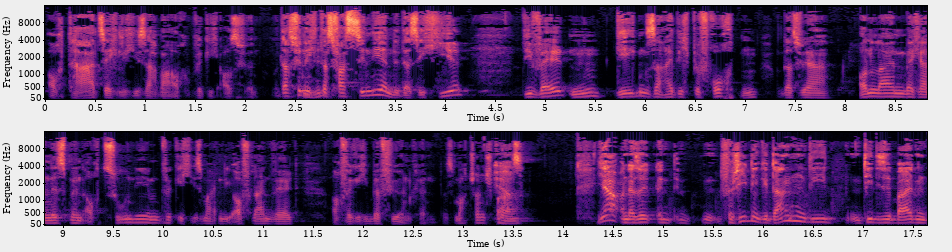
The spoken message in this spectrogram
auch tatsächlich, ich sag mal, auch wirklich ausführen. Und das finde mhm. ich das Faszinierende, dass sich hier die Welten gegenseitig befruchten und dass wir Online-Mechanismen auch zunehmend wirklich, ich mal, in die Offline-Welt auch wirklich überführen können. Das macht schon Spaß. Ja. Ja, und also verschiedene Gedanken, die, die diese beiden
